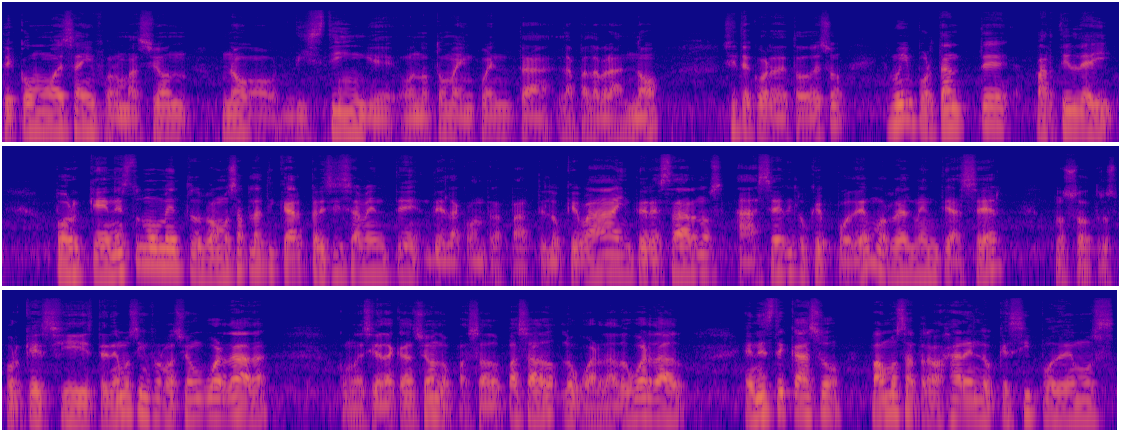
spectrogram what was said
de cómo esa información no distingue o no toma en cuenta la palabra no. Si te acuerdas de todo eso, es muy importante partir de ahí porque en estos momentos vamos a platicar precisamente de la contraparte, lo que va a interesarnos hacer y lo que podemos realmente hacer nosotros. Porque si tenemos información guardada, como decía la canción, lo pasado pasado, lo guardado guardado, en este caso vamos a trabajar en lo que sí podemos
